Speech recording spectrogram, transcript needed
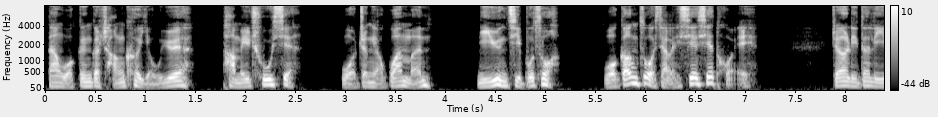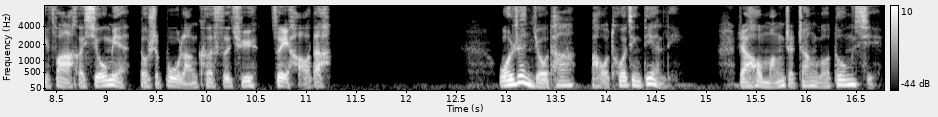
但我跟个常客有约，他没出现，我正要关门。你运气不错，我刚坐下来歇歇腿。这里的理发和修面都是布朗克斯区最好的。我任由他把我拖进店里，然后忙着张罗东西。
